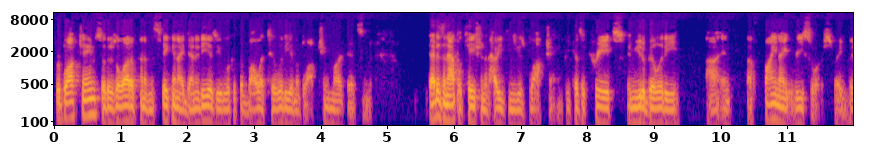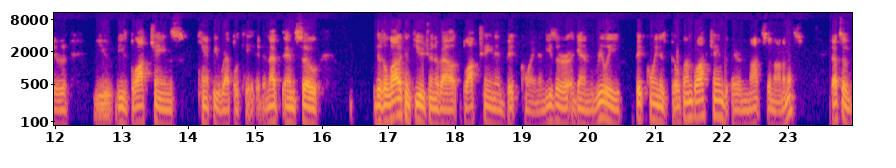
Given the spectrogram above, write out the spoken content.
for blockchain. So there's a lot of kind of mistaken identity as you look at the volatility in the blockchain markets and that is an application of how you can use blockchain because it creates immutability uh, and a finite resource, right? There, you these blockchains can't be replicated, and that and so there's a lot of confusion about blockchain and Bitcoin, and these are again really Bitcoin is built on blockchain, but they're not synonymous. That's a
